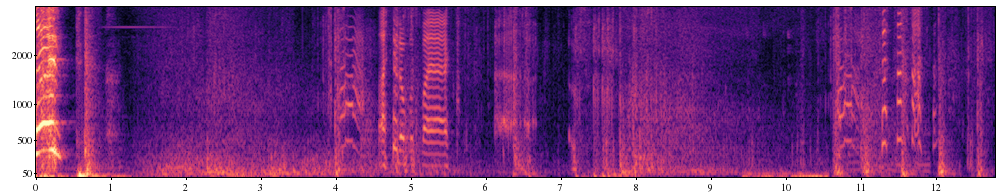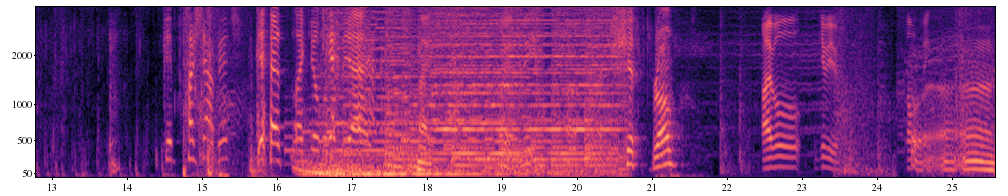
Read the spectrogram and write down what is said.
what? I hit him with my axe. Get punched out, bitch. Yes, I killed him with the axe. Nice. Shit, bro. I will give you something. The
